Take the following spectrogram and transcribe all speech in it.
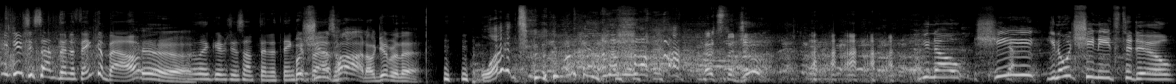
It gives you something to think about. Yeah. It really gives you something to think But about. she is hot. I'll give her that. what? That's the joke. You know, she. You know what she needs to do.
